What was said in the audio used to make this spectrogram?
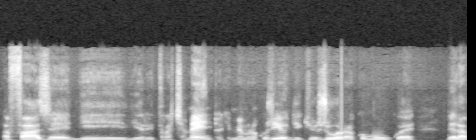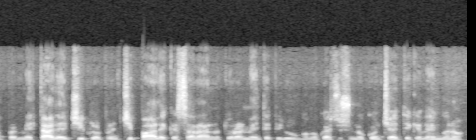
la fase di, di ritracciamento, chiamiamola così, o di chiusura comunque della metà del ciclo principale che sarà naturalmente più lungo, ma questi sono concetti che vengono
